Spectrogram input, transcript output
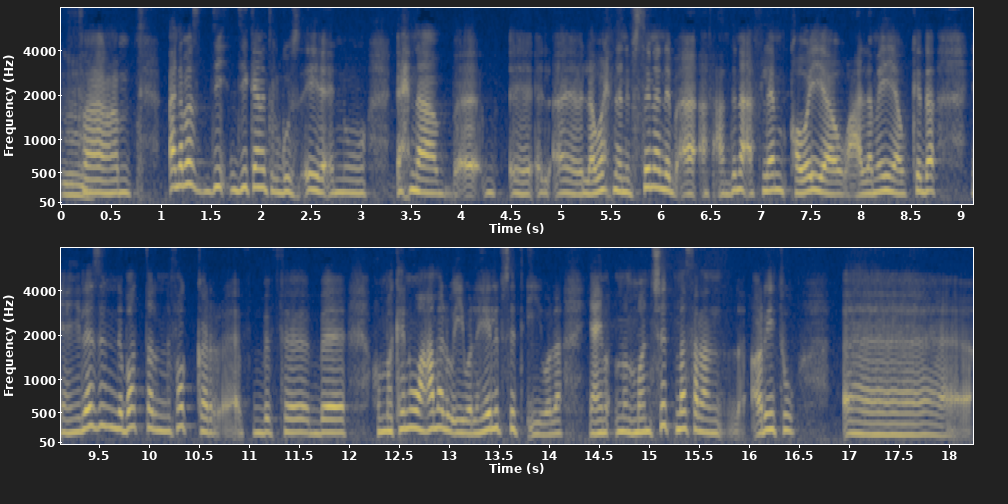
فانا بس دي دي كانت الجزئية إنه إحنا ب- آه، آه، لو إحنا نفسنا نبقى عندنا أفلام قوية وعالمية وكده يعني لازم نبطل نفكر ب- في ب- هم كانوا عملوا إيه ولا هي لبست إيه ولا يعني مانشيت مثلا قريته آه،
